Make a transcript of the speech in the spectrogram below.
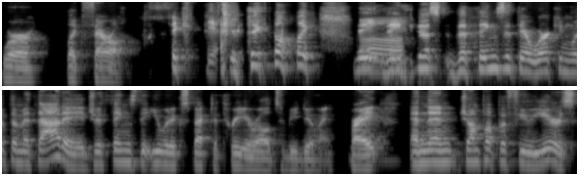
were like feral like yeah. they, like they, oh. they just the things that they're working with them at that age are things that you would expect a three-year-old to be doing mm-hmm. right? And then jump up a few years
